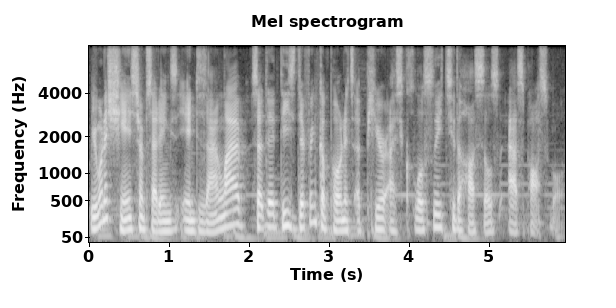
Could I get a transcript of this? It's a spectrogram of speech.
We want to change some settings in Design Lab so that these different components appear as closely to the hustles as possible.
